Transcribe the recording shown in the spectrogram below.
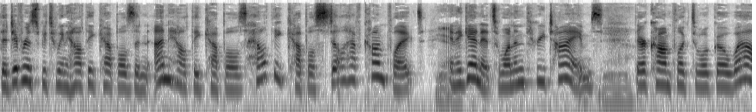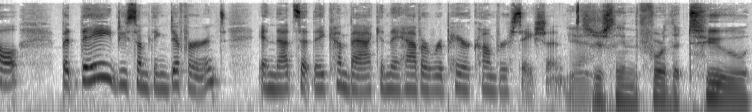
the difference between healthy couples and unhealthy couples, healthy couples still have conflict. Yeah. And again, it's one in three times their conflict will go well, but they do something different, and that's that they come back and they have a repair conversation. yeah. So you're saying for the two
